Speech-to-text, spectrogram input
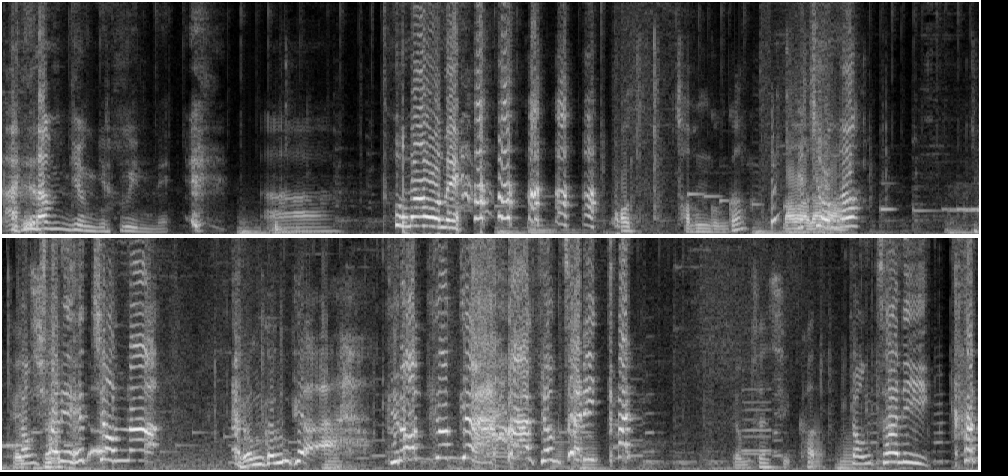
알람병 이러고 있네. 아. 토 나오네. 어 잡은 건가? 나와 해치웠나? 병찬이 해치웠나? 그런 건가? 그런 건가? 병찬이 컷! 영찬 씨 컷. 병찬이 컷!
